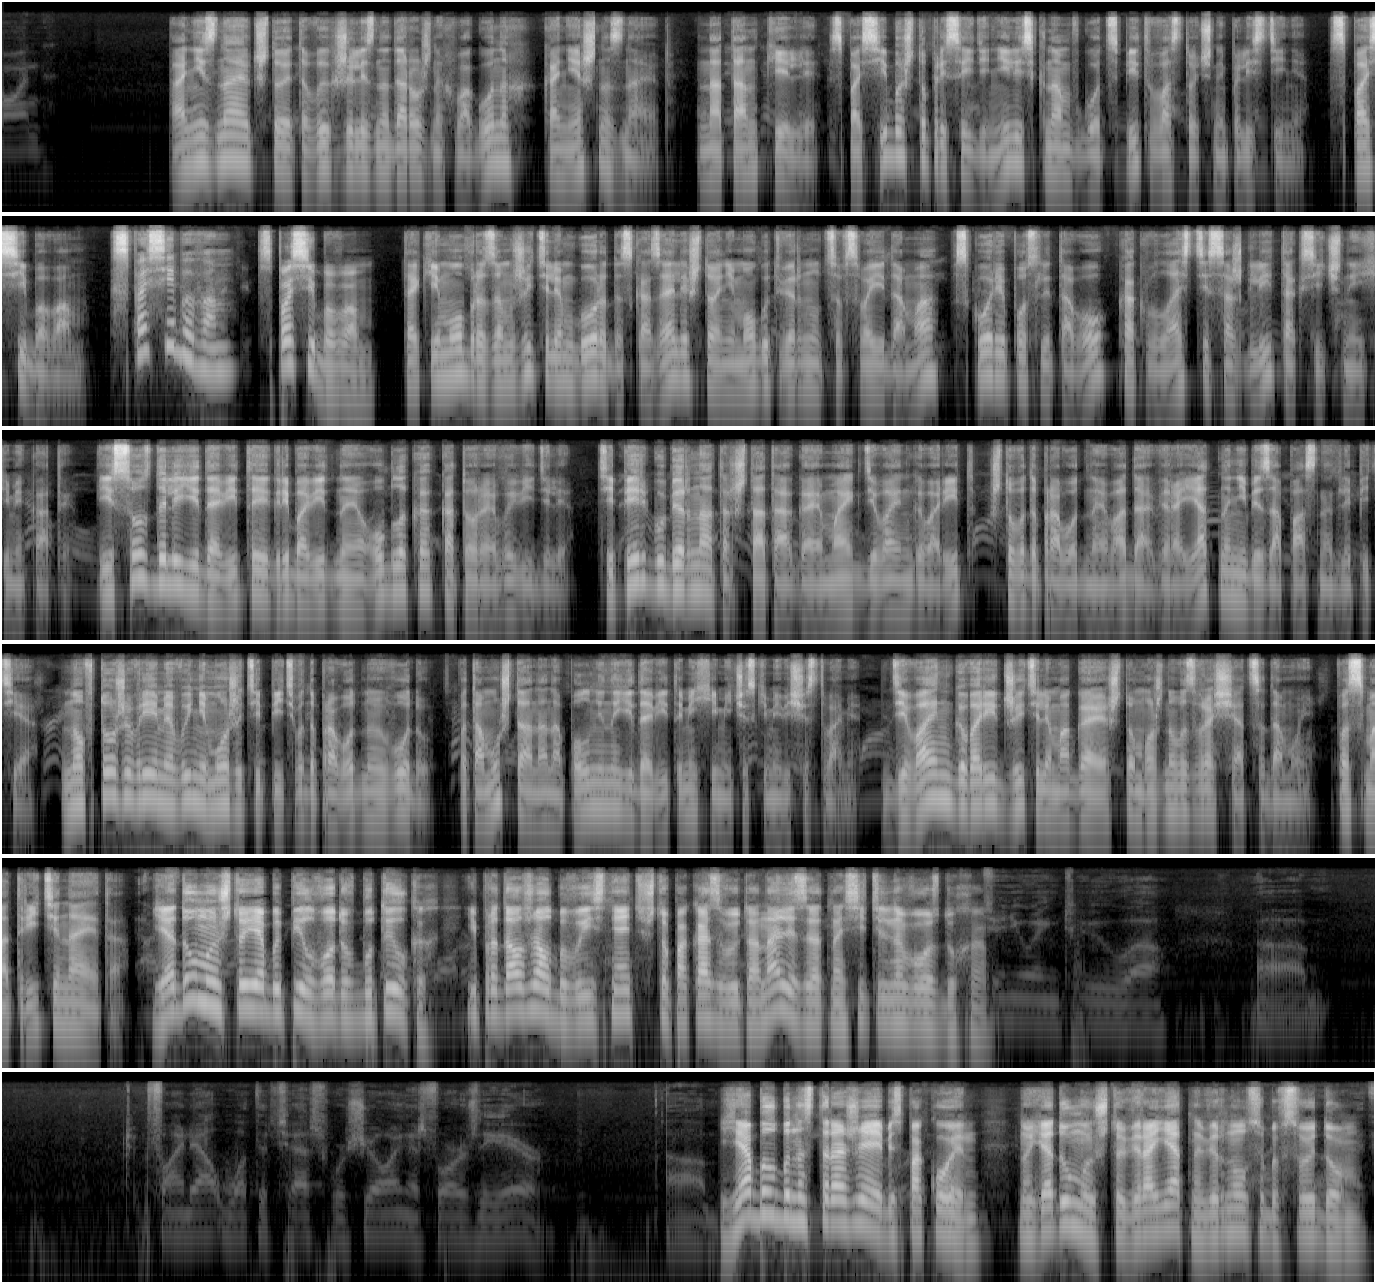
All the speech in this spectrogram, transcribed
Они знают, что это в их железнодорожных вагонах, конечно, знают. Натан Келли, спасибо, что присоединились к нам в Godspeed в Восточной Палестине. Спасибо вам. Спасибо вам. Спасибо вам. Таким образом, жителям города сказали, что они могут вернуться в свои дома вскоре после того, как власти сожгли токсичные химикаты и создали ядовитое грибовидное облако, которое вы видели. Теперь губернатор штата Огайо Майк Дивайн говорит, что водопроводная вода, вероятно, небезопасна для питья. Но в то же время вы не можете пить водопроводную воду, потому что она наполнена ядовитыми химическими веществами. Дивайн говорит жителям Огайо, что можно возвращаться домой. Посмотрите на это. Я думаю, что я бы пил воду в бутылках и продолжал бы выяснять, что показывают относительно воздуха. Я был бы настороже и обеспокоен, но я думаю, что, вероятно, вернулся бы в свой дом.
